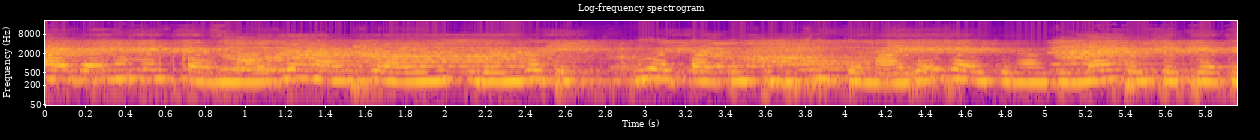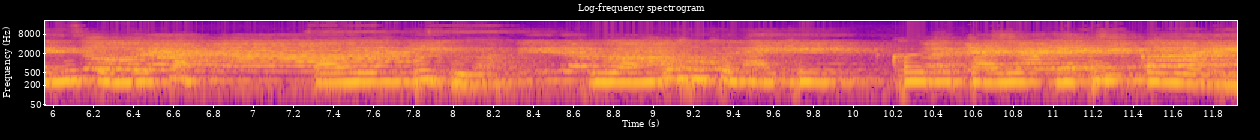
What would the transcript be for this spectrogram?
नाव श्रावणी किरण गटे मी आता दुसरी शिकते माझ्या शाळेचे नाव जिल्हा परिषद प्राथमिक केंद्र साहेब बुद्धी स्त्रियांच्या शिक्षणाची खरी तारीख नक्कीच कमी आहे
